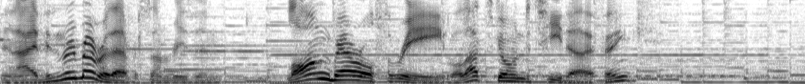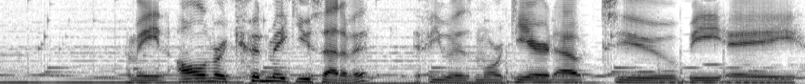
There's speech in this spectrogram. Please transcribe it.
And I didn't remember that for some reason. Long Barrel 3, well that's going to Tita, I think. I mean, Oliver could make use out of it if he was more geared out to be a...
